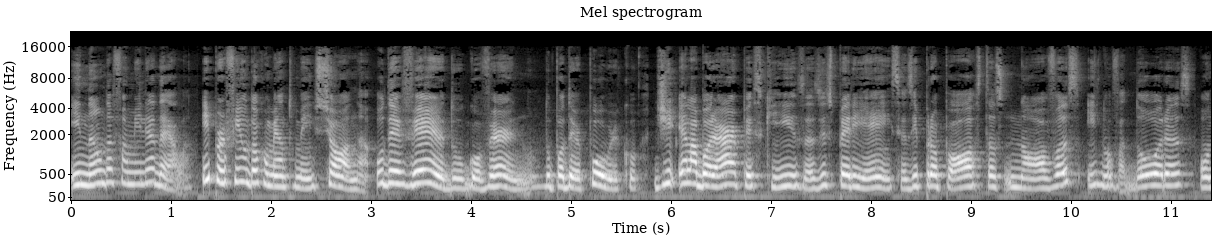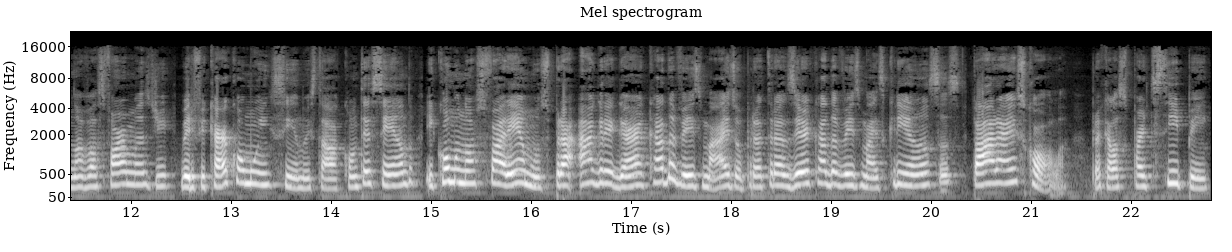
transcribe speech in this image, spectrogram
e não da família dela. E por fim, o documento menciona o dever do governo, do poder público, de elaborar pesquisas, experiências e propostas novas, inovadoras ou novas formas de verificar como o ensino está acontecendo e como nós faremos para agregar cada vez mais ou para trazer cada vez mais crianças para a escola, para que elas participem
